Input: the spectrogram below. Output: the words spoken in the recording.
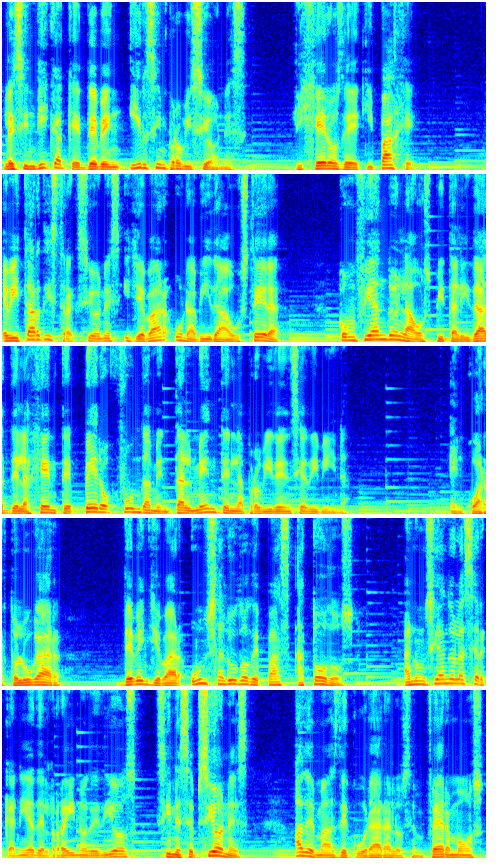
les indica que deben ir sin provisiones, ligeros de equipaje, evitar distracciones y llevar una vida austera, confiando en la hospitalidad de la gente, pero fundamentalmente en la providencia divina. En cuarto lugar, deben llevar un saludo de paz a todos, anunciando la cercanía del reino de Dios sin excepciones, además de curar a los enfermos,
